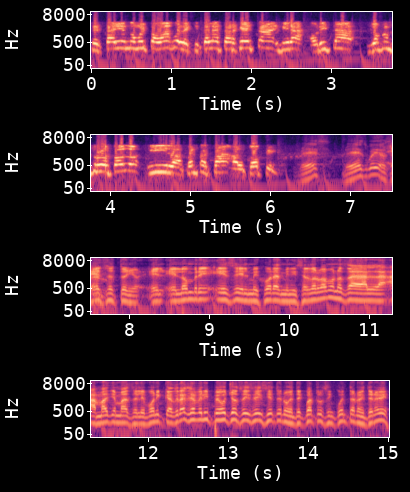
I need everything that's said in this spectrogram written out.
se está yendo muy para abajo, le quité la tarjeta y mira, ahorita yo controlo todo y la cuenta está al tope. ¿Ves? ¿Ves, güey? O sea, Eso es, Toño. El, el hombre es el mejor administrador. Vámonos a, la- a más llamadas telefónicas. Gracias, Felipe. 8667-945099.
